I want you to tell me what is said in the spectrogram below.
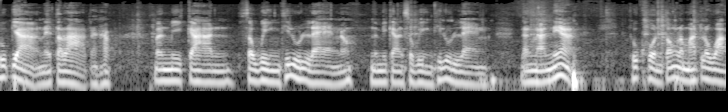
ทุกๆอย่างในตลาดนะครับ มันมีการสวิงที่รุนแรงเนาะ มันมีการสวิงที่รุนแรง ดังนั้นเนี่ยทุกคนต้องระมัดระวัง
